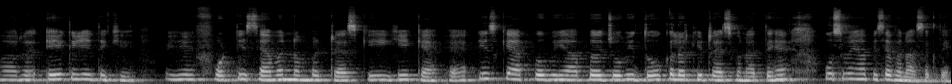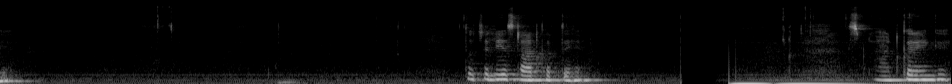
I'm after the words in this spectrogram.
और एक ये देखिए, ये फोर्टी सेवन नंबर ड्रेस की ये कैप है। इस कैप को भी आप जो भी दो कलर की ड्रेस बनाते हैं, उसमें आप इसे बना सकते हैं। तो चलिए स्टार्ट करते हैं। स्टार्ट करेंगे।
